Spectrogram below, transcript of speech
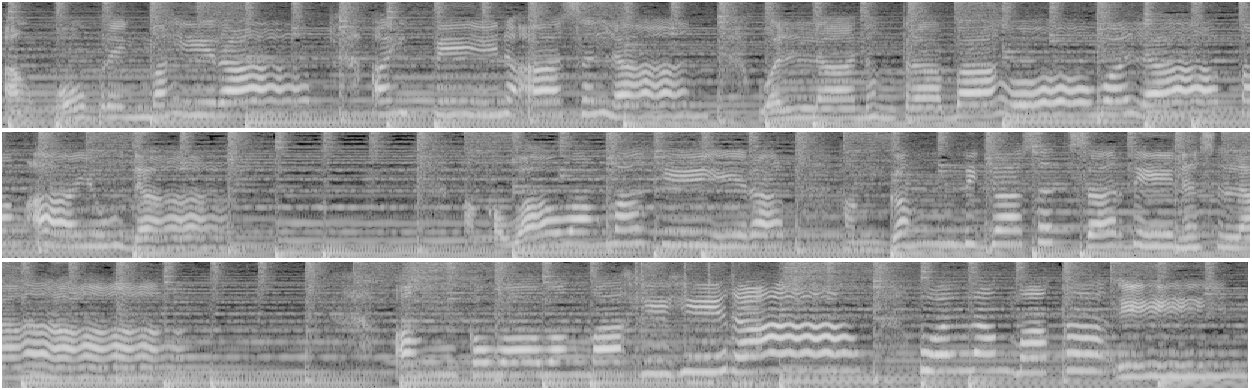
ang pobreng mahirap ay pinaasa lang Wala ng trabaho, wala pang ayuda. Ang kawawang mahirap hanggang bigas at sardinas lang. Ang kawawang mahihirap, walang makain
